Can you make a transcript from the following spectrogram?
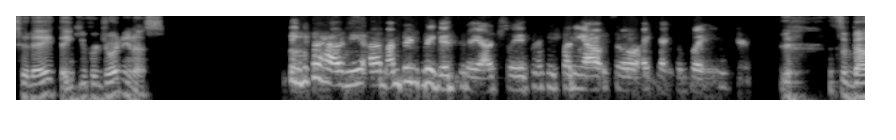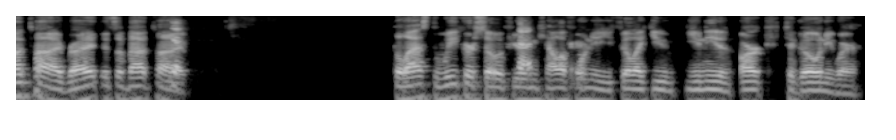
today? Thank you for joining us. Thank you for having me. Um, I'm doing pretty good today, actually. It's and sunny out, so I can't complain. It's about time, right? It's about time. Yep. The last week or so, if you're in. California, you feel like you you need an ark to go anywhere,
